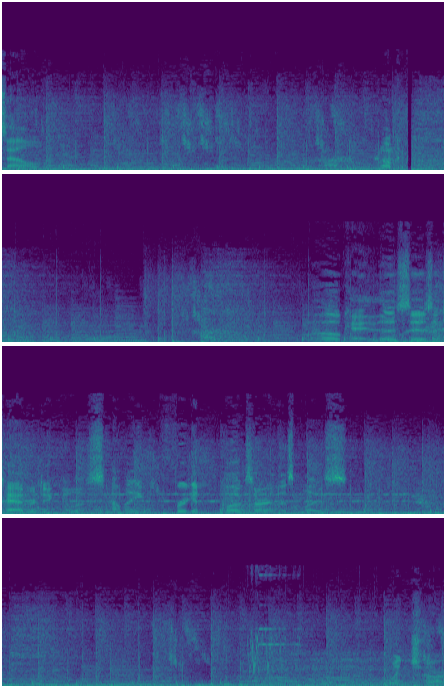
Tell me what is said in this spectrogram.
Salve. Oh, come Okay, this is a tad ridiculous. How many friggin' bugs are in this place? Wind charm?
